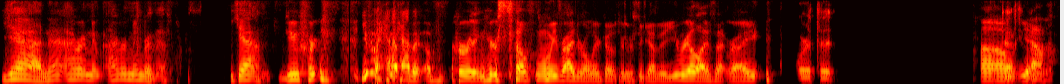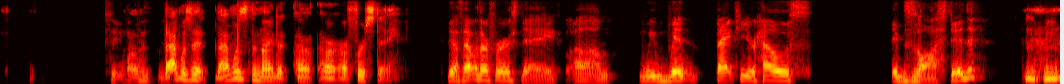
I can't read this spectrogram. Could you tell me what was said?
Yeah, now I remember. I remember this. Yeah, you you have a habit of hurting yourself when we ride roller coasters together. You realize that, right? Worth it. Um, Definitely yeah. it. See, Well, that was it. That was the night at our, our, our first day. Yes, that was our first day. Um, we went back to your house exhausted, Mm-hmm.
